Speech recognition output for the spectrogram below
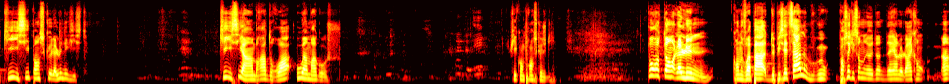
qui ici pense que la Lune existe? Qui ici a un bras droit ou un bras gauche? Qui comprend ce que je dis? Pourtant, la Lune, qu'on ne voit pas depuis cette salle, pour ceux qui sont derrière leur écran, hein,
